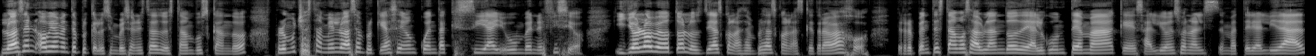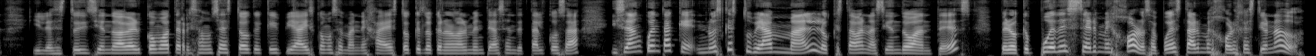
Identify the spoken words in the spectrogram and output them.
lo hacen obviamente porque los inversionistas lo están buscando, pero muchas también lo hacen porque ya se dieron cuenta que sí hay un beneficio, y yo lo veo todos los días con las empresas con las que trabajo, de repente estamos hablando de algún tema que salió en su análisis de materialidad y les estoy diciendo, a ver, ¿cómo aterrizamos esto? ¿Qué KPIs? ¿Cómo se maneja esto? ¿Qué es lo que normalmente hacen de tal cosa? Y se dan cuenta que no es que estuviera mal lo que estaban haciendo antes, pero que puede ser mejor, o sea, puede estar mejor gestionado.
